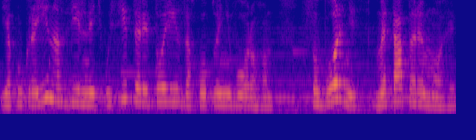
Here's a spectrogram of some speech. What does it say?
як Україна звільнить усі території, захоплені ворогом. Соборність мета перемоги.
